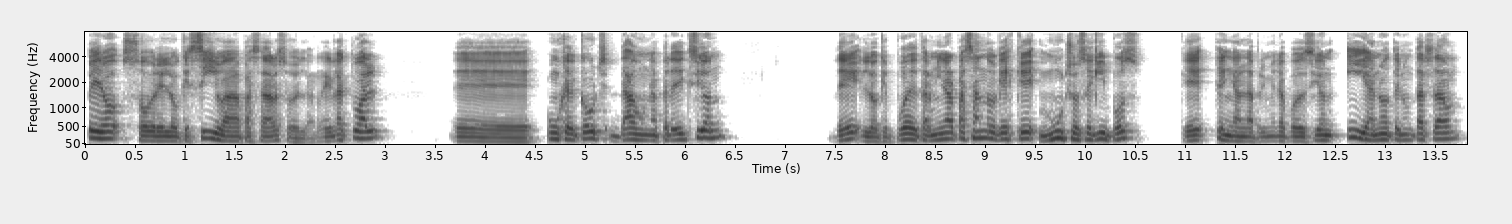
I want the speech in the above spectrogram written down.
Pero sobre lo que sí va a pasar, sobre la regla actual, eh, un head coach da una predicción de lo que puede terminar pasando, que es que muchos equipos que tengan la primera posición y anoten un touchdown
